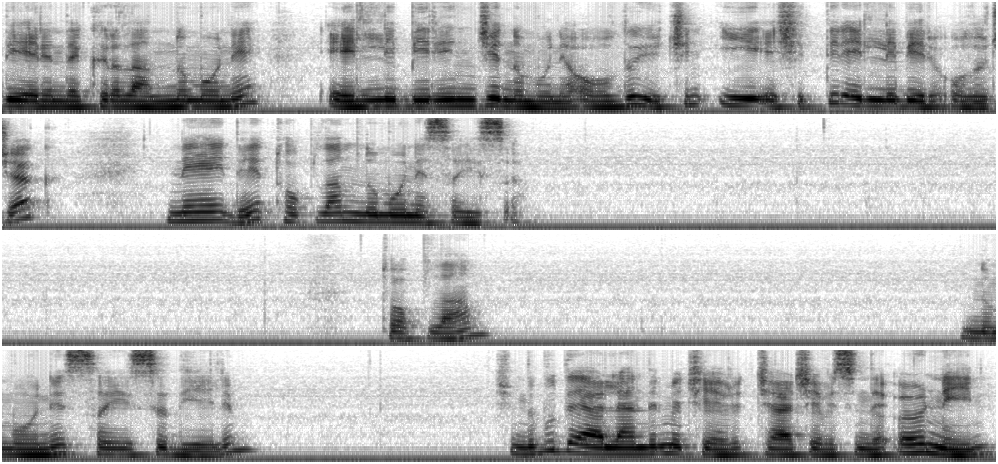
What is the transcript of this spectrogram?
değerinde kırılan numune 51. numune olduğu için i eşittir 51 olacak. N de toplam numune sayısı. Toplam numune sayısı diyelim. Şimdi bu değerlendirme çerçevesinde örneğin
